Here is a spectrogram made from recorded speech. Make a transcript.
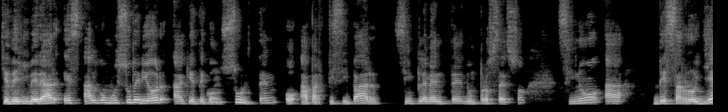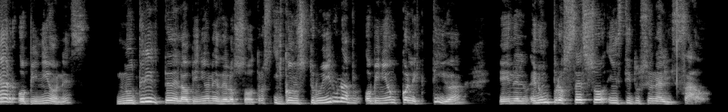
que deliberar es algo muy superior a que te consulten o a participar simplemente de un proceso, sino a desarrollar opiniones, nutrirte de las opiniones de los otros y construir una opinión colectiva en, un proceso institucionalizado.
